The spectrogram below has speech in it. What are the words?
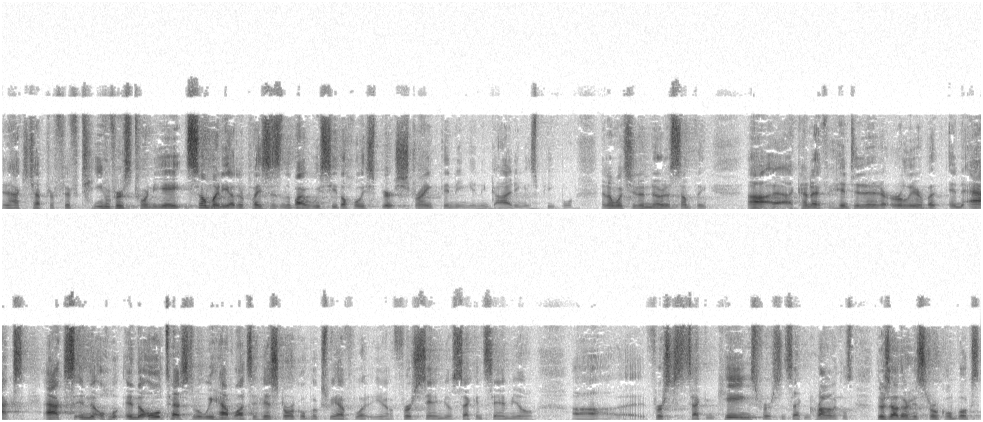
in Acts chapter 15, verse 28, and so many other places in the Bible, we see the Holy Spirit strengthening and guiding his people. And I want you to notice something. Uh, I, kind of hinted at it earlier, but in Acts, Acts in the, in the Old Testament, we have lots of historical books. We have what, you know, 1 Samuel, 2 Samuel, First, Second Kings, First and Second Chronicles. There's other historical books.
